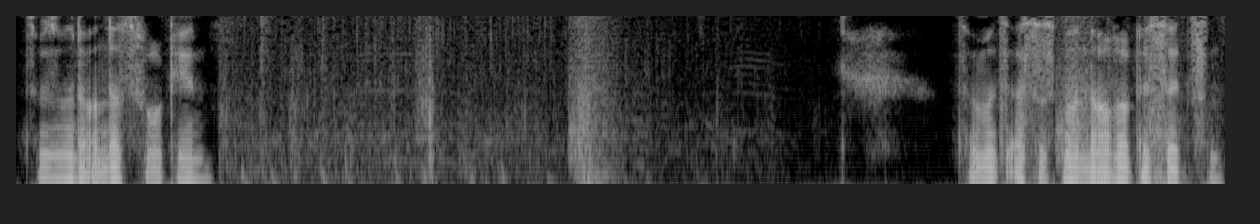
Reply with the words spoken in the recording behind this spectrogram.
Jetzt müssen wir da anders vorgehen. Jetzt wollen wir als erstes mal Nava besetzen.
